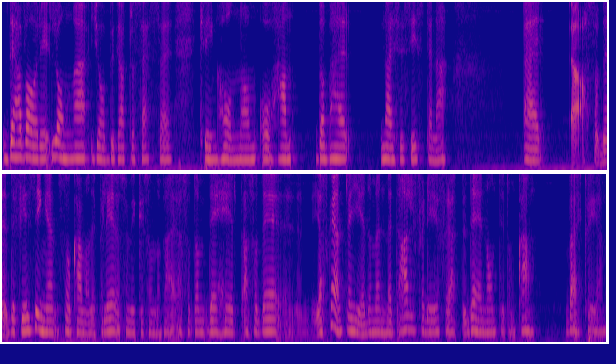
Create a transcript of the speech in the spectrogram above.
det har varit långa jobbiga processer kring honom och han, de här narcissisterna är Ja, alltså det, det, finns ingen som kan manipulera så mycket som de här. Alltså de, det är helt, alltså det, jag ska egentligen ge dem en medalj för det, för att det är någonting de kan. Verkligen.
